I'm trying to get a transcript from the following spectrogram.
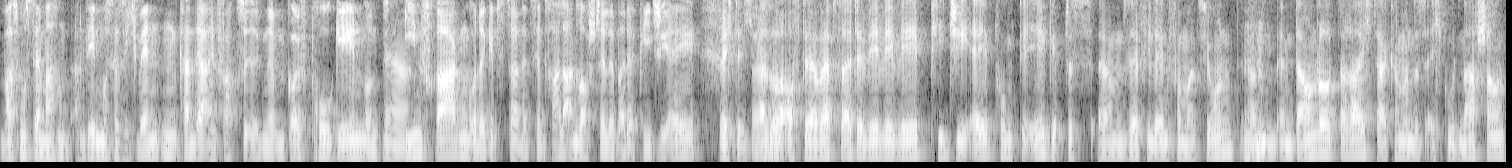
Was muss der machen? An wen muss er sich wenden? Kann der einfach zu irgendeinem Golfpro gehen und Ja. ihn fragen? Oder gibt es da eine zentrale Anlaufstelle bei der PGA? Richtig. Also auf der Webseite www.pga.de gibt es ähm, sehr viele Informationen ähm, im Download-Bereich. Da kann man das echt gut nachschauen.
